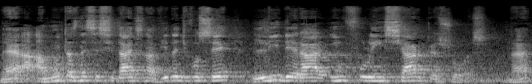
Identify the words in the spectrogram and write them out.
Né? Há muitas necessidades na vida de você liderar, influenciar pessoas. Né?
